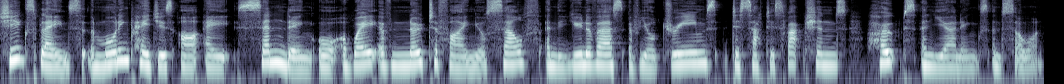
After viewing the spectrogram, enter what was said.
She explains that the morning pages are a sending or a way of notifying yourself and the universe of your dreams, dissatisfactions, hopes, and yearnings, and so on.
